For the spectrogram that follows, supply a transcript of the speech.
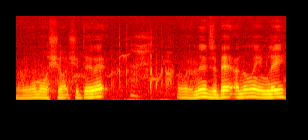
Oh, one more shot should do it. Oh, he moves a bit annoyingly.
